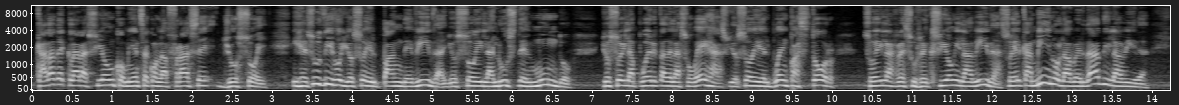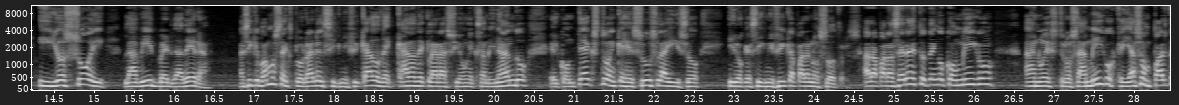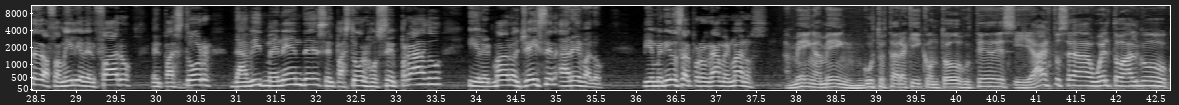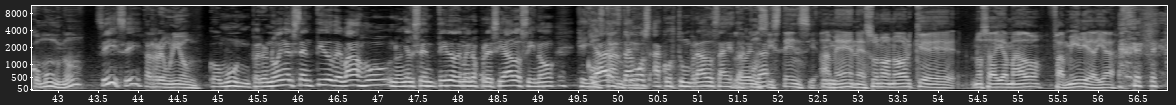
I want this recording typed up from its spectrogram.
Cada declaración comienza con la frase yo soy. Y Jesús dijo yo soy el pan de vida, yo soy la luz del mundo, yo soy la puerta de las ovejas, yo soy el buen pastor, soy la resurrección y la vida, soy el camino, la verdad y la vida. Y yo soy la vid verdadera. Así que vamos a explorar el significado de cada declaración examinando el contexto en que Jesús la hizo y lo que significa para nosotros. Ahora, para hacer esto tengo conmigo a nuestros amigos que ya son parte de la familia del Faro, el pastor David Menéndez, el pastor José Prado y el hermano Jason Arevalo. Bienvenidos al programa, hermanos. Amén, amén. Gusto estar aquí con todos ustedes. Y ya esto se ha vuelto algo común, ¿no? Sí, sí. Esta reunión. Común, pero no en el sentido de bajo, no en el sentido de menospreciado, sino que ya estamos acostumbrados a esto, La ¿verdad? consistencia. Amén. Es un honor que nos ha llamado familia ya.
